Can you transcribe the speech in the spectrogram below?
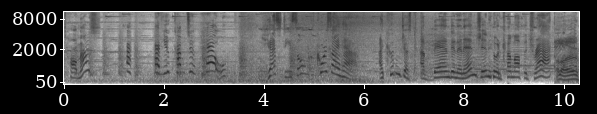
Thomas? Ha- have you come to help? Yes, Diesel, of course I have. I couldn't just abandon an engine who had come off the track. Hello.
